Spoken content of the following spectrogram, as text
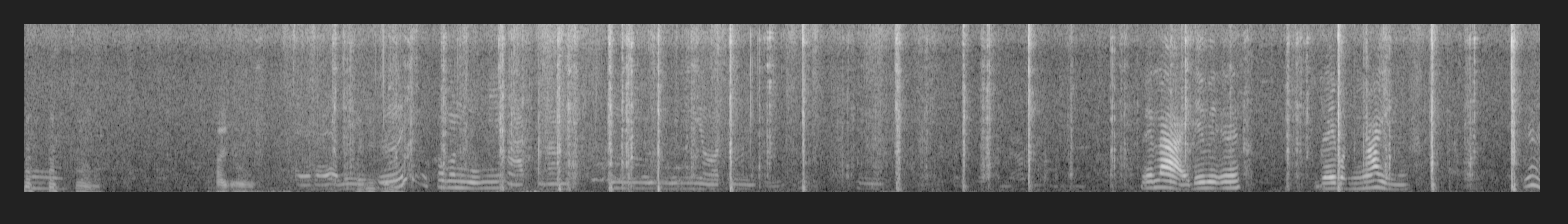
อืม ใช่เอ่ยอะไรอะไรเอ้ยก็มันรู้มีหักนั่นมันมียอดได้หลายได้เว้ยเอ้ยได้บักง่ายนะอืม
